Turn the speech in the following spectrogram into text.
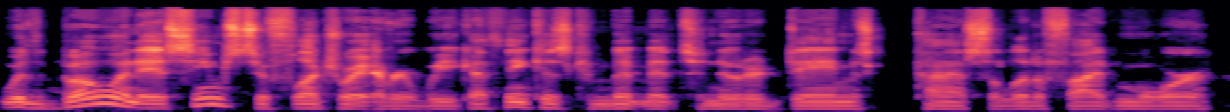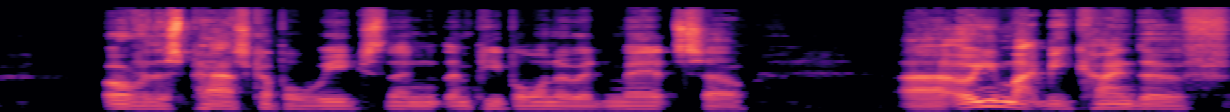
With Bowen, it seems to fluctuate every week. I think his commitment to Notre Dame is kind of solidified more over this past couple weeks than than people want to admit. So, uh, OU might be kind of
